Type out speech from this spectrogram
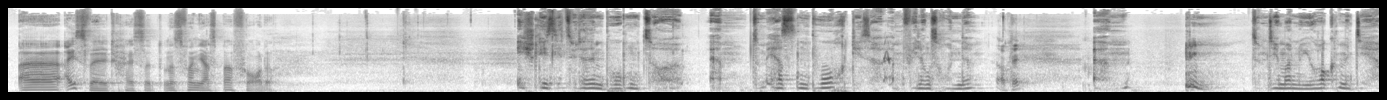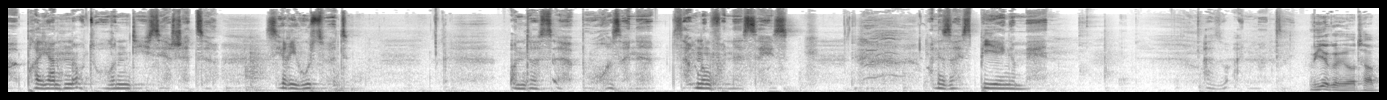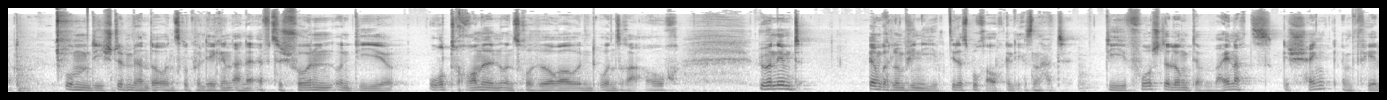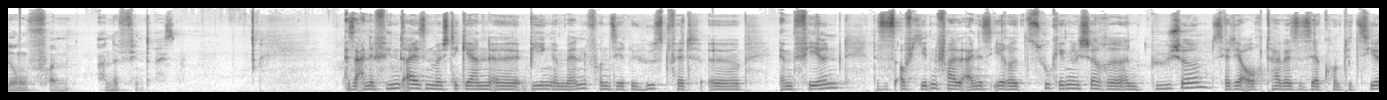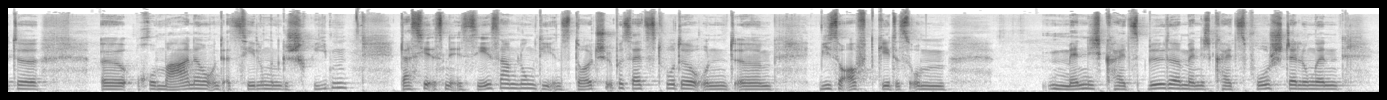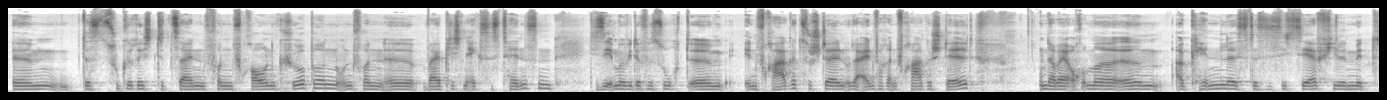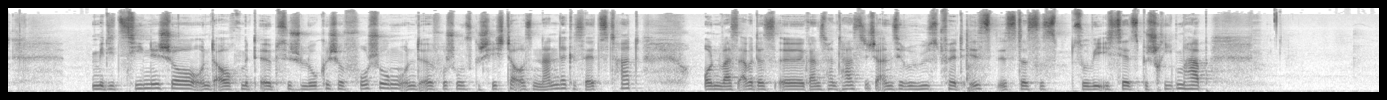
Äh, Eiswelt heißt es und das ist von Jasper Forde. Ich schließe jetzt wieder den Bogen zur, ähm, zum ersten Buch dieser Empfehlungsrunde. Okay. Ähm, zum Thema New York mit der brillanten Autorin, die ich sehr schätze, Siri Hustvedt. Und das äh, Buch ist eine Sammlung von Essays. Und es heißt Being a Man. Also ein Mann. Wie ihr gehört habt, um die Stimmbänder unserer Kollegin Anne F. zu schonen und die Ohrtrommeln unserer Hörer und unserer auch, übernimmt Irmgard Lumpini, die das Buch auch gelesen hat, die Vorstellung der Weihnachtsgeschenkempfehlung von Anne Findeisen. Also Anne Findeisen möchte gern äh, Being a Man von Siri Hüstfett äh, empfehlen. Das ist auf jeden Fall eines ihrer zugänglicheren Bücher. Sie hat ja auch teilweise sehr komplizierte äh, Romane und Erzählungen geschrieben. Das hier ist eine Essaysammlung, die ins Deutsche übersetzt wurde und ähm, wie so oft geht es um Männlichkeitsbilder, Männlichkeitsvorstellungen, ähm, das Zugerichtetsein von Frauenkörpern und von äh, weiblichen Existenzen, die sie immer wieder versucht ähm, in Frage zu stellen oder einfach in Frage stellt und dabei auch immer ähm, erkennen lässt, dass sie sich sehr viel mit medizinischer und auch mit äh, psychologischer Forschung und äh, Forschungsgeschichte auseinandergesetzt hat. Und was aber das äh, ganz Fantastische an Siri Hüstfeld ist, ist, dass es, so wie ich es jetzt beschrieben habe,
